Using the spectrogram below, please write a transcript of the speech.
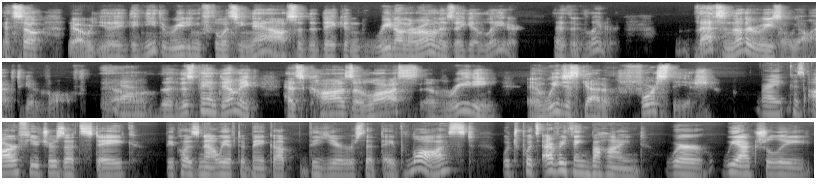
And so you know, they need the reading fluency now so that they can read on their own as they get later. as they get Later that's another reason we all have to get involved. You know, yeah. the, this pandemic has caused a loss of reading, and we just got to force the issue. Right, because our future's at stake. Because now we have to make up the years that they've lost, which puts everything behind where we actually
